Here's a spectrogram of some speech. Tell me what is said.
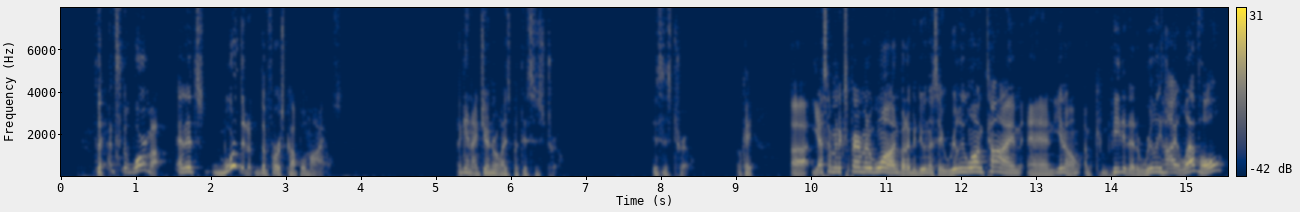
That's the warm up. And it's more than the first couple miles. Again, I generalize, but this is true. This is true. Okay. Uh, yes, I'm an experiment of one, but I've been doing this a really long time. And, you know, I've competed at a really high level.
